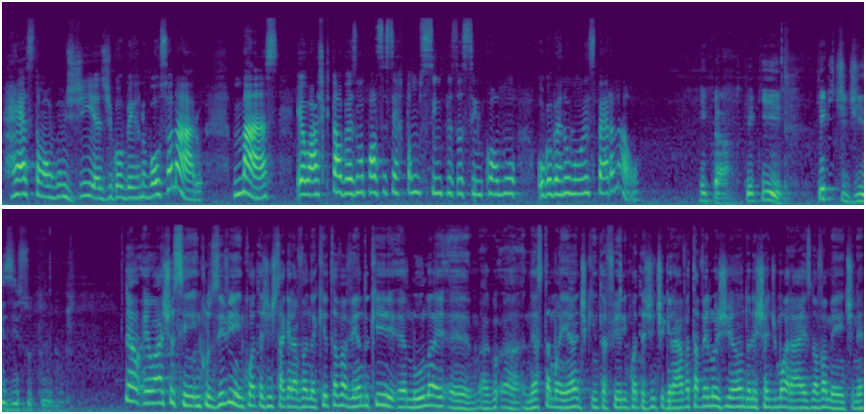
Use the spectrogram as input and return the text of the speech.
restam alguns dias de governo Bolsonaro. Mas eu acho que talvez não possa ser tão simples assim como o governo Lula espera, não. Ricardo, o que, que, que, que te diz isso tudo? Não, eu acho assim, inclusive enquanto a gente está gravando aqui, eu estava vendo que eh, Lula, é, nesta manhã de quinta-feira, enquanto a gente grava, estava elogiando Alexandre de Moraes novamente, né?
